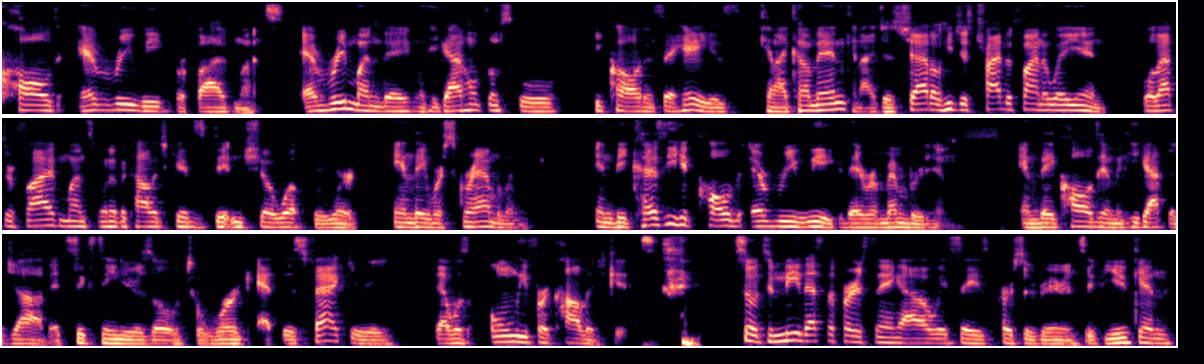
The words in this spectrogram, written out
called every week for five months. Every Monday when he got home from school, he called and said, Hey, is can I come in? Can I just shadow? He just tried to find a way in. Well, after five months, one of the college kids didn't show up for work and they were scrambling. And because he had called every week, they remembered him and they called him and he got the job at 16 years old to work at this factory that was only for college kids. so to me, that's the first thing I always say is perseverance. If you can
